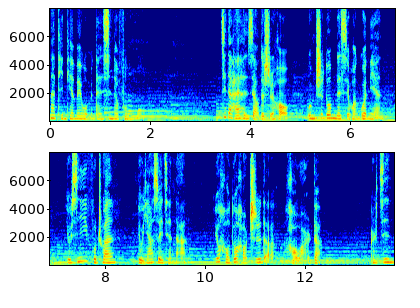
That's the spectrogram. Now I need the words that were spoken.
那天天为我们担心的父母。记得还很小的时候，我们是多么的喜欢过年，有新衣服穿，有压岁钱拿，有好多好吃的好玩的。而今，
